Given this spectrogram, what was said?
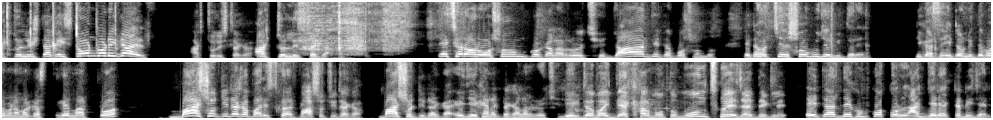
আটচল্লিশ টাকা। স্টোন বডি টাইলস আটচল্লিশ টাকা। আটচল্লিশ টাকা। এছাড়া আরও অসংখ্য কালার রয়েছে যার যেটা পছন্দ। এটা হচ্ছে সবুজের ভিতরে। ঠিক আছে? এটাও নিতে পারবেন আমার কাছ থেকে মাত্র বাষট্টি টাকা পার স্কোয়ার বাষট্টি টাকা। বাষট্টি টাকা। এই যে এখানে একটা কালার রয়েছে এটা ভাই দেখার মতো মন ছুঁয়ে যায় দেখলে। এটা দেখুন কত লাক্সারি একটা ডিজাইন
